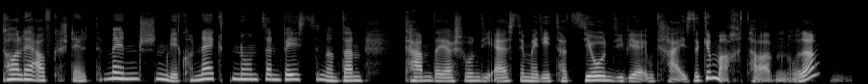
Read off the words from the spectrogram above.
tolle aufgestellte Menschen, wir connecten uns ein bisschen und dann kam da ja schon die erste Meditation, die wir im Kreise gemacht haben, oder? Mhm.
